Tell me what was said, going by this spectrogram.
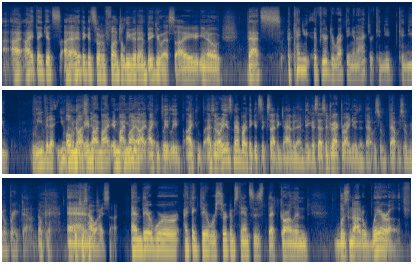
I, I think it's I I think it's sort of fun to leave it ambiguous. I you know, that's But can you, if you're directing an actor, can you can you leave it at you? oh no in know. my mind in my You mind. I, I completely I com- as an audience member I think it's exciting to have it ambiguous. As a director, I knew that that was a that was a real breakdown. Okay, And, which is how I saw it. and there were i think there were circumstances that garland was not aware of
